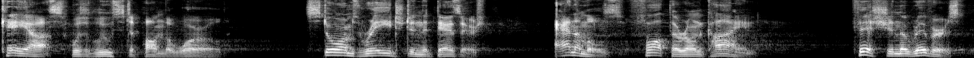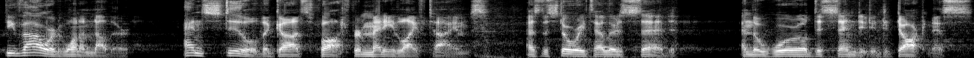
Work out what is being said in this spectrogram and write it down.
chaos was loosed upon the world. Storms raged in the desert. Animals fought their own kind. Fish in the rivers devoured one another. And still the gods fought for many lifetimes as the storytellers said, and the world descended into darkness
